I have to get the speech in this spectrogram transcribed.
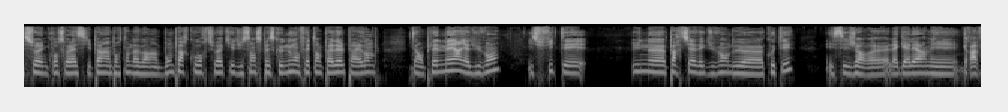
sur une course, voilà, c'est hyper important d'avoir un bon parcours, tu vois, qui ait du sens parce que nous, en fait, en paddle, par exemple, t'es en pleine mer, il y a du vent. Il suffit que t'aies une euh, partie avec du vent de euh, côté et c'est genre euh, la galère mais grave.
